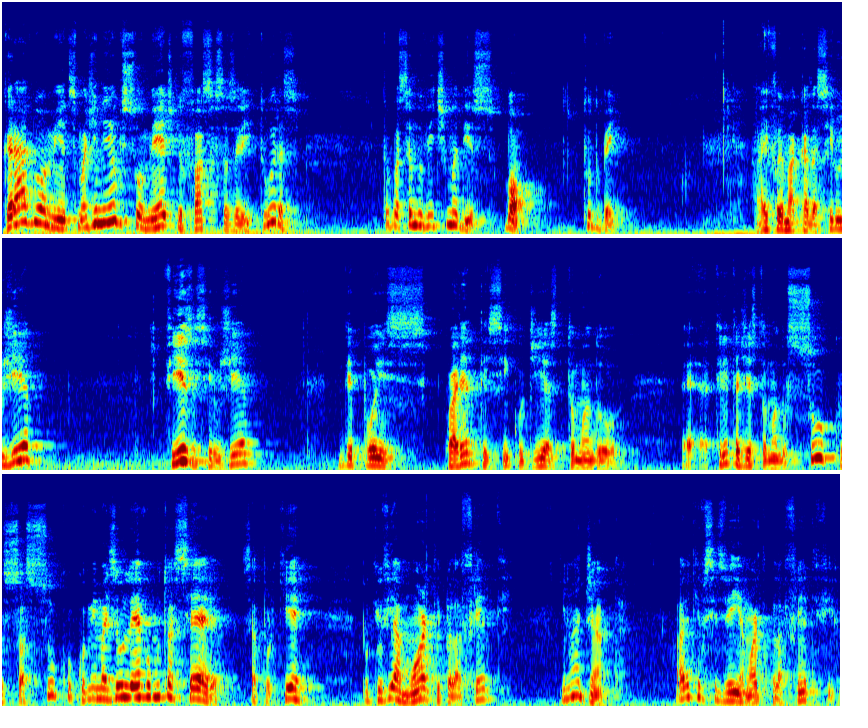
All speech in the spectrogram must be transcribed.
gradualmente. Imagine eu que sou médico e faço essas leituras, estava sendo vítima disso. Bom, tudo bem. Aí foi marcada a cirurgia, fiz a cirurgia, depois 45 dias tomando, é, 30 dias tomando suco, só suco, comi, mas eu levo muito a sério. Sabe por quê? porque eu vi a morte pela frente e não adianta. A hora que vocês veem a morte pela frente, filho,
